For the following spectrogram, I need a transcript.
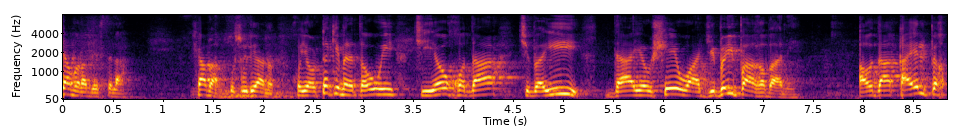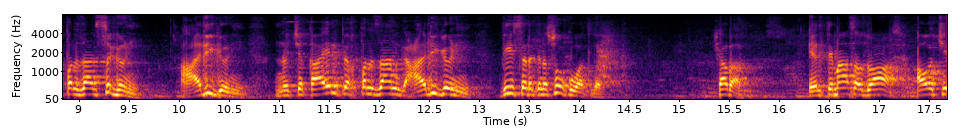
چا مراد اصطلاح شابه اصولیانو خو یو ټکی مې ته وی چې یو خدا چې به دا یو شی واجبې پاغه باندې او دا قائل په خپل ځان څه غني عالی غني نو چې قائل په خپل ځان عالی غني دې سره تنه سو قوت له شابه التماس او دعا او چې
